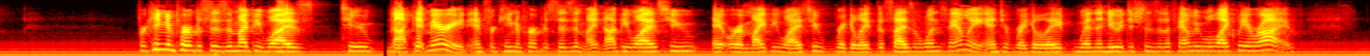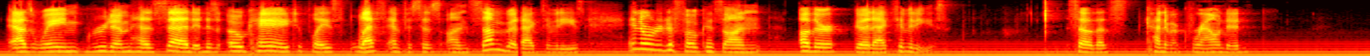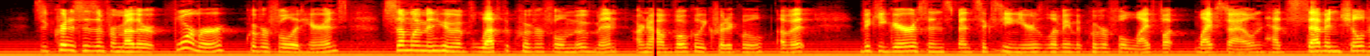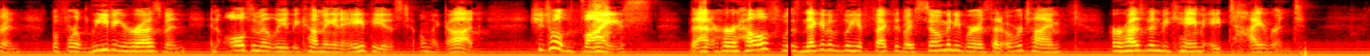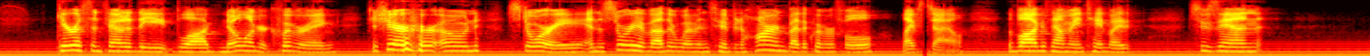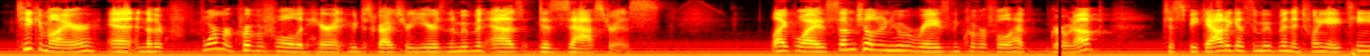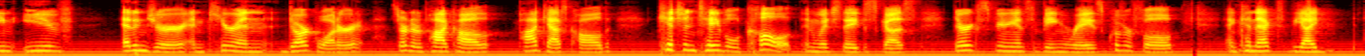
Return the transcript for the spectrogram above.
for kingdom purposes, it might be wise to not get married, and for kingdom purposes, it might not be wise to, eh, or it might be wise to regulate the size of one's family and to regulate when the new additions of the family will likely arrive. As Wayne Grudem has said, it is okay to place less emphasis on some good activities in order to focus on other good activities. So that's kind of a grounded. Some criticism from other former Quiverful adherents. Some women who have left the Quiverful movement are now vocally critical of it. Vyckie Garrison spent 16 years living the Quiverful life, lifestyle and had seven children before leaving her husband and ultimately becoming an atheist. Oh my god. She told Vice that her health was negatively affected by so many words that over time her husband became a tyrant. Garrison founded the blog No Longer Quivering to share her own story and the story of other women who had been harmed by the quiverful lifestyle. The blog is now maintained by Suzanne Titkemeyer, and another former quiverful adherent who describes her years in the movement as disastrous. Likewise, some children who were raised in the quiverful have grown up to speak out against the movement. In 2018, Eve Ettinger and Kieryn Darkwater started a pod call, podcast called Kitchen Table Cult, in which they discuss their experience of being raised quiverful and connect the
